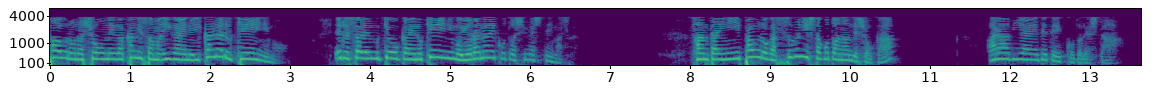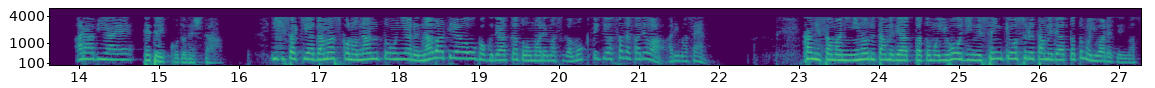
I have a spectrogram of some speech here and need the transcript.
パウロの証明が神様以外のいかなる権威にも、エルサレム教会の権威にもよらないことを示しています。反対に、パウロがすぐにしたことは何でしょうか？アラビアへ出ていくことでした。アラビアへ出ていくことでした。行き先はダマスコの南東にあるナバテア王国であったと思われますが、目的は定かではありません。神様に祈るためであったとも、違法人に宣教するためであったとも言われています。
